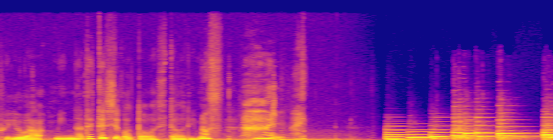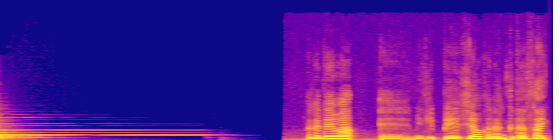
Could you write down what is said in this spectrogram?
冬はみんなで手仕事をしております。はい、それでは、えー右ページをご覧ください。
